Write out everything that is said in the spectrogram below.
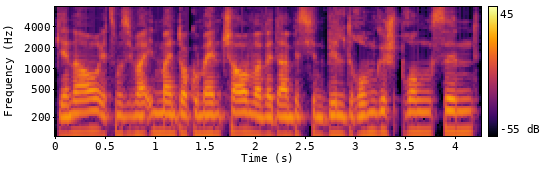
Genau, jetzt muss ich mal in mein Dokument schauen, weil wir da ein bisschen wild rumgesprungen sind.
